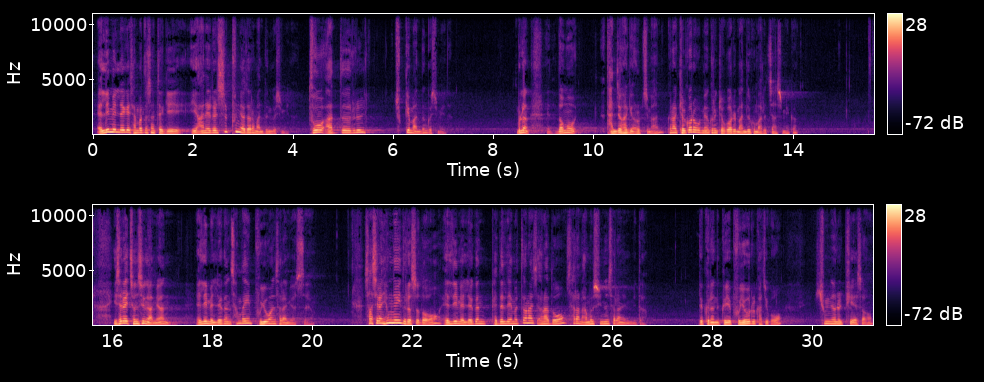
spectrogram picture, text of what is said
엘리멜렉의 잘못된 선택이 이 아내를 슬픈 여자로 만든 것입니다. 두 아들을 죽게 만든 것입니다. 물론 너무 단정하기 어렵지만 그러나 결과로 보면 그런 결과를 만들고 말았지 않습니까? 이스라엘 전승에 하면 엘리멜렉은 상당히 부유한 사람이었어요. 사실은 흉년이 들었어도 엘리멜렉은 베들레헴을 떠나지 않아도 살아남을 수 있는 사람입니다. 근데 그런 그의 부여를 가지고 흉년을 피해서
